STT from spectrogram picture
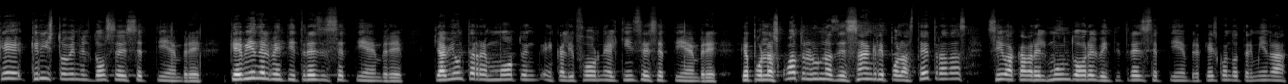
que Cristo viene el 12 de septiembre, que viene el 23 de septiembre, que había un terremoto en, California el 15 de septiembre, que por las cuatro lunas de sangre, por las tétradas, se iba a acabar el mundo ahora el 23 de septiembre, que es cuando termina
